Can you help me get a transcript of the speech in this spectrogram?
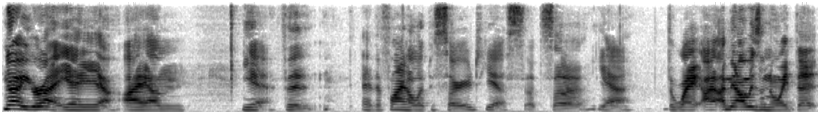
No, you're right. Yeah, yeah, yeah. I um, yeah, for uh, the final episode, yes, that's uh, yeah, the way. I, I mean, I was annoyed that.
